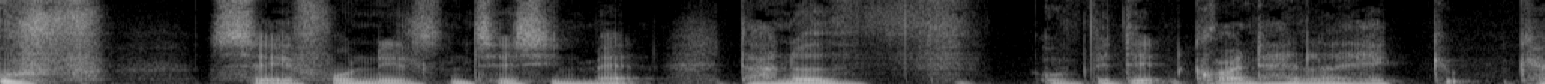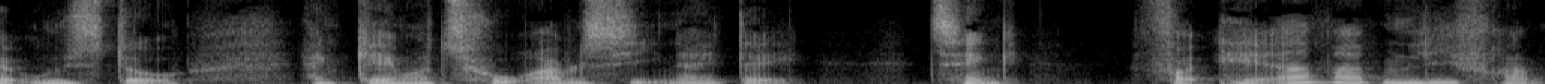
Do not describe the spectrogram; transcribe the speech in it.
Uff, sagde fru Nielsen til sin mand. Der er noget ved den grønthandler, jeg ikke kan udstå. Han gav mig to appelsiner i dag. Tænk, forærede mig dem lige frem.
